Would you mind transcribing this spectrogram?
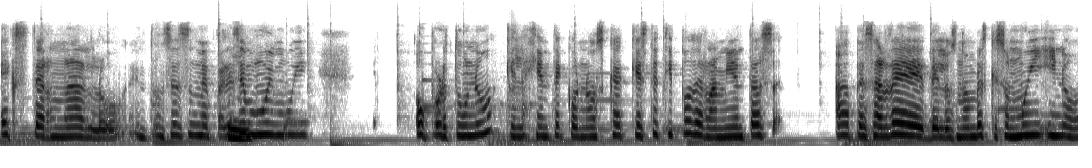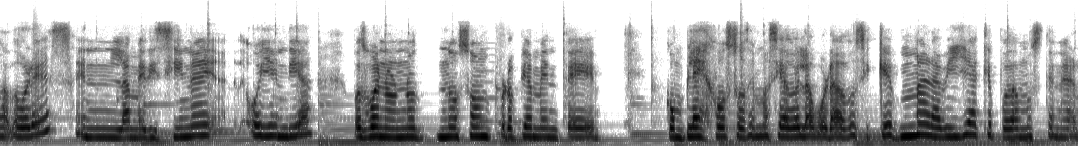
externarlo. Entonces me parece muy, muy oportuno que la gente conozca que este tipo de herramientas, a pesar de, los nombres que son muy innovadores en la medicina hoy en día, pues bueno, no, no son propiamente complejos o demasiado elaborados y qué maravilla que podamos tener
